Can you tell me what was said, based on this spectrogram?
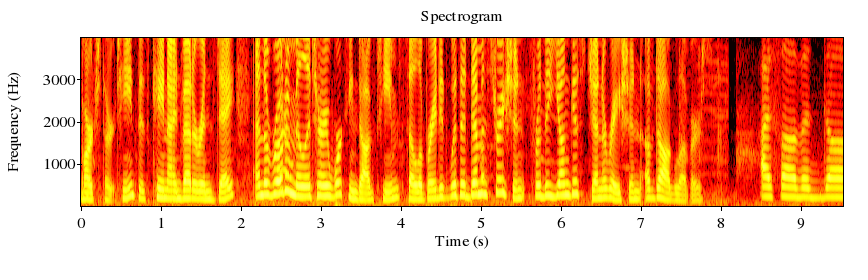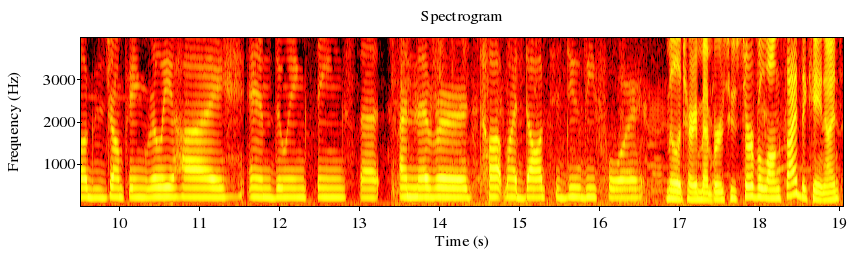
March 13th is Canine Veterans Day, and the Rota Military Working Dog Team celebrated with a demonstration for the youngest generation of dog lovers. I saw the dogs jumping really high and doing things that I never taught my dog to do before. Military members who serve alongside the canines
